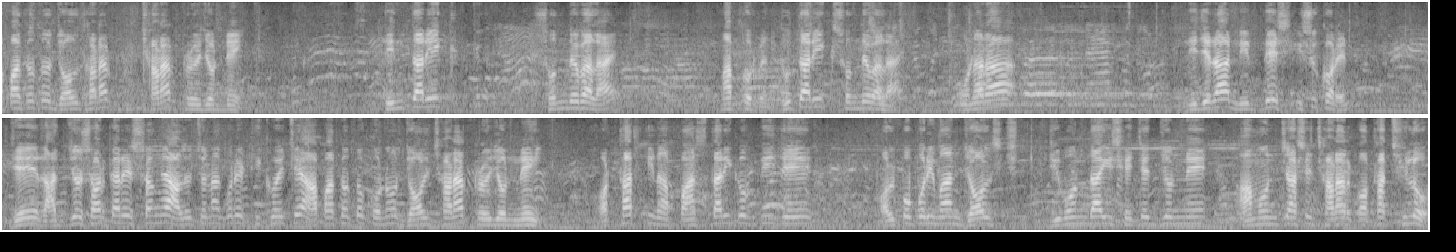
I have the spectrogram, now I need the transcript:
আপাতত জল ছাড়ার ছাড়ার প্রয়োজন নেই। তিন তারিখ সন্ধেবেলায়, মাফ করবেন, দু তারিখ সন্ধেবেলায় ওনারা নিজেরা নির্দেশ ইস্যু করেন যে রাজ্য সরকারের সঙ্গে আলোচনা করে ঠিক হয়েছে, আপাতত কোনো জল ছাড়ার প্রয়োজন নেই। অর্থাৎ কিনা পাঁচ তারিখ অবধি যে অল্প পরিমাণ জল জীবনদায়ী সেচের জন্যে আমন চাষে ছাড়ার কথা ছিল,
